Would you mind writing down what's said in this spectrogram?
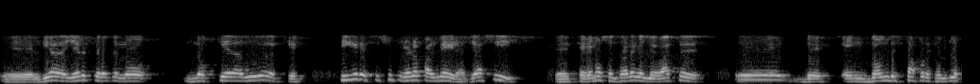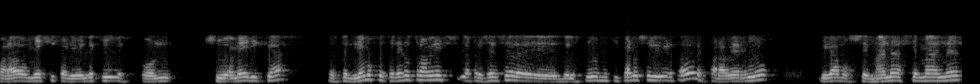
el día de ayer creo que no, no queda duda de que Tigres es superior a Palmeiras. Ya si queremos entrar en el debate de en dónde está, por ejemplo, parado México a nivel de clubes con Sudamérica, pues tendríamos que tener otra vez la presencia de, los clubes mexicanos en Libertadores para verlo, digamos, semana a semana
